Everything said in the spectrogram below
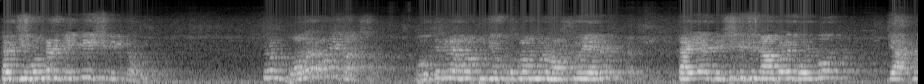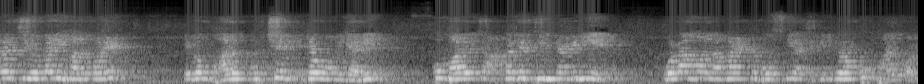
তার জীবনটাকে দেখতেই সে দেখতে হবে। সুতরাং বলার অনেক আছে। বলতে গেলে আমার পুজো প্রোগ্রামগুলো নষ্ট হয়ে যাবে। তাই আর বেশি কিছু না বলে বলব যে আপনারা চিরকালই ভালো করেন এবং ভালো করছেন এটাও আমি জানি। খুব ভালো হয়েছে। আপনাদের টিমটাকে নিয়ে কোলাহল আমার একটা বস্তি আছে, কিন্তু ওরা খুব ভালো করে।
